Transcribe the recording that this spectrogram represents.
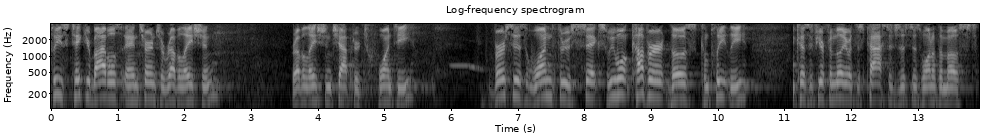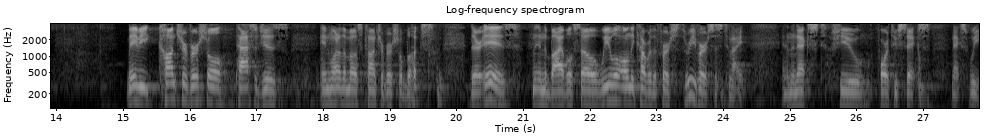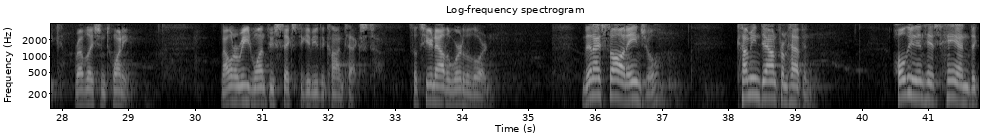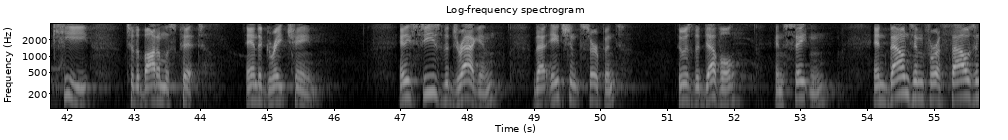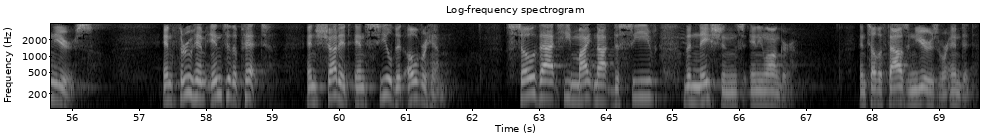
Please take your Bibles and turn to Revelation, Revelation chapter 20, verses 1 through 6. We won't cover those completely because if you're familiar with this passage, this is one of the most maybe controversial passages in one of the most controversial books there is in the Bible. So we will only cover the first three verses tonight and the next few, 4 through 6, next week. Revelation 20. I want to read 1 through 6 to give you the context. So let's hear now the word of the Lord. Then I saw an angel coming down from heaven, holding in his hand the key to the bottomless pit and a great chain. And he seized the dragon, that ancient serpent, who is the devil and Satan, and bound him for a thousand years, and threw him into the pit and shut it and sealed it over him, so that he might not deceive the nations any longer until the thousand years were ended.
